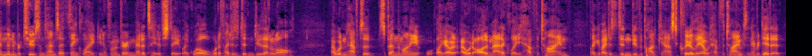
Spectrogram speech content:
and then number two, sometimes I think like, you know, from a very meditative state, like, well, what if I just didn't do that at all? I wouldn't have to spend the money. Like I would, I would automatically have the time. Like if I just didn't do the podcast, clearly I would have the time because I never did it.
